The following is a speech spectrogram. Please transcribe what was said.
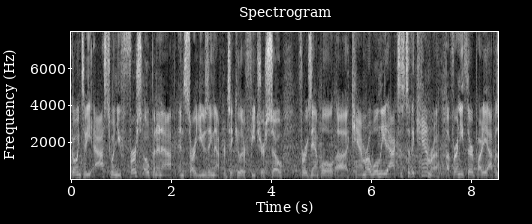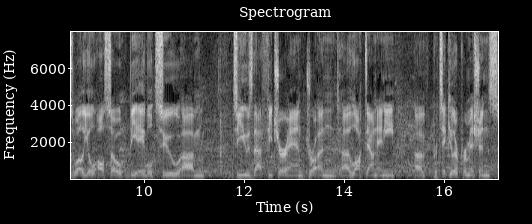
going to be asked when you first open an app and start using that particular feature. So, for example, uh, a camera will need access to the camera. Uh, for any third-party app as well, you'll also be able to um, to use that feature and draw and uh, lock down any of particular permissions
